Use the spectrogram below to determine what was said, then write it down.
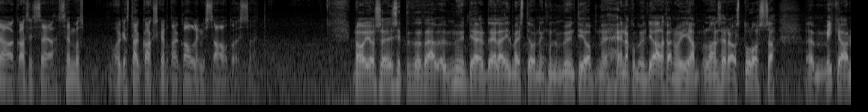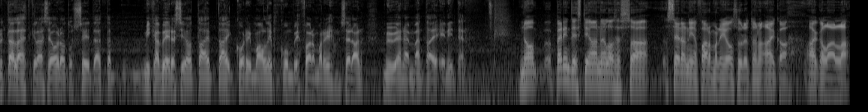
ja A8 ja semmoista oikeastaan kaksi kertaa kalliimmissa autoissa. Että. No jos sitten tätä myyntiä, teillä ilmeisesti on niin kuin myynti jo, ennakkomyynti alkanut ja lanseeraus tulossa. Mikä on nyt tällä hetkellä se odotus siitä, että mikä versio tai, tai korimalli, kumpi farmari sedan myy enemmän tai eniten? No perinteisesti A4 sedanin ja farmarin osuudet on aika, aika lailla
